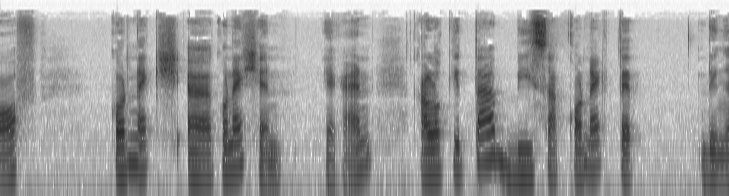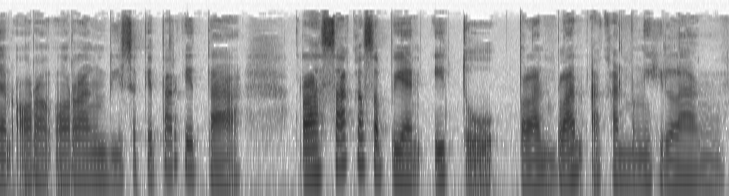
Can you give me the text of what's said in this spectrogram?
of connection, uh, connection ya kan kalau kita bisa connected dengan orang-orang di sekitar kita, rasa kesepian itu pelan-pelan akan menghilang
